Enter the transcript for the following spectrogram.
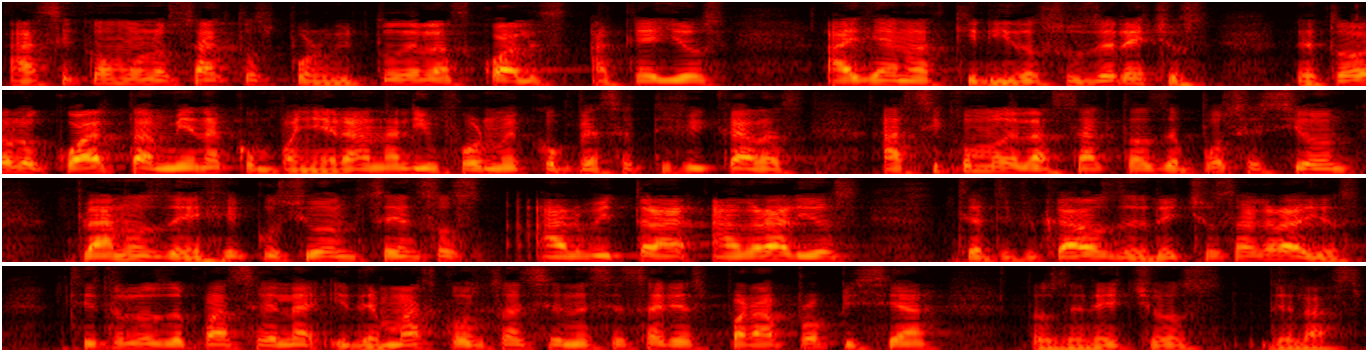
así como los actos por virtud de las cuales aquellos hayan adquirido sus derechos, de todo lo cual también acompañarán al informe copias certificadas, así como de las actas de posesión, planos de ejecución, censos agrarios, certificados de derechos agrarios, títulos de parcela y demás constancias necesarias para propiciar los derechos de las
